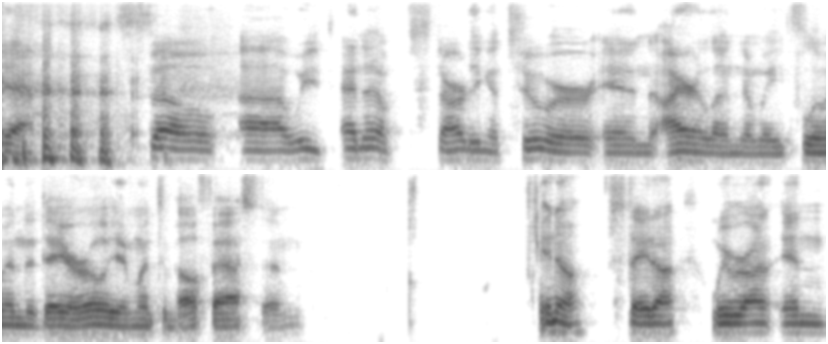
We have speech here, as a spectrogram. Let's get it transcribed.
yeah. so uh, we ended up starting a tour in Ireland, and we flew in the day early and went to Belfast, and you know, stayed on. We were on in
